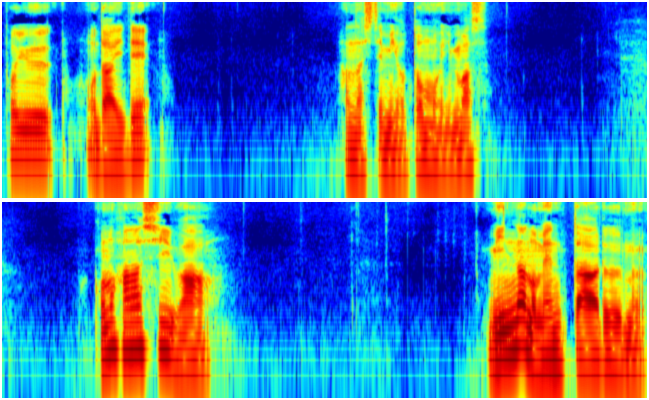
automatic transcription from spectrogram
というお題で話してみようと思いますこの話はみんなのメンタールーム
